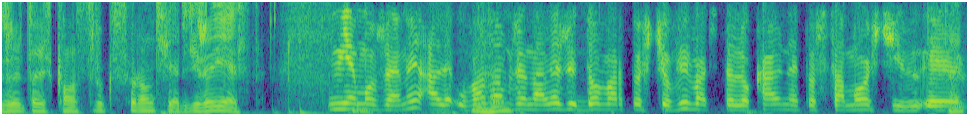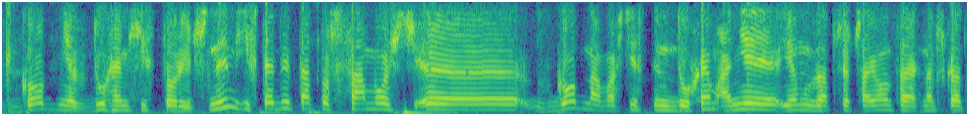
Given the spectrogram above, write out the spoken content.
że to jest konstrukt, z którą twierdzi, że jest. Nie możemy, ale uważam, Mhm. że należy dowartościowywać te lokalne tożsamości e, Tak. zgodnie z duchem historycznym i wtedy ta tożsamość e, zgodna właśnie z tym duchem, a nie jemu zaprzeczająca, jak na przykład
